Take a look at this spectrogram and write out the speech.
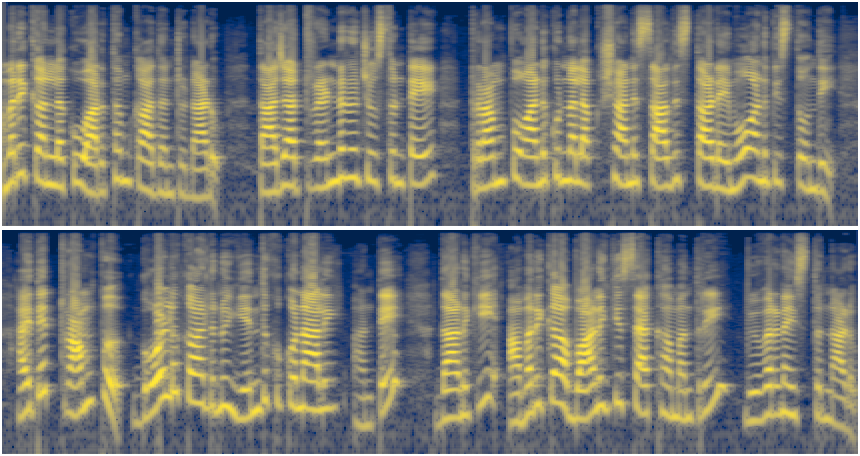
అమెరికన్లకు అర్థం కాదంటున్నాడు. తాజా ట్రెండ్ను చూస్తుంటే ట్రంప్ అనుకున్న లక్ష్యాన్ని సాధిస్తాడేమో అనిపిస్తోంది. అయితే ట్రంప్ గోల్డ్ కార్డును ఎందుకు కొనాలి? అంటే దానికి అమెరికా వాణిజ్య శాఖ మంత్రి వివరణ ఇస్తున్నాడు.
